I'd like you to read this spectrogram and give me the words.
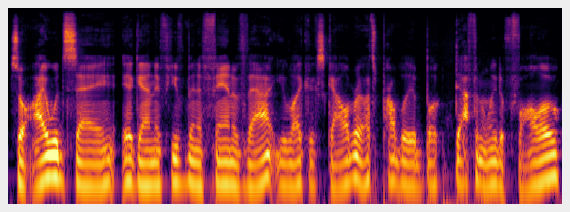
So, I would say, again, if you've been a fan of that, you like Excalibur, that's probably a book definitely to follow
